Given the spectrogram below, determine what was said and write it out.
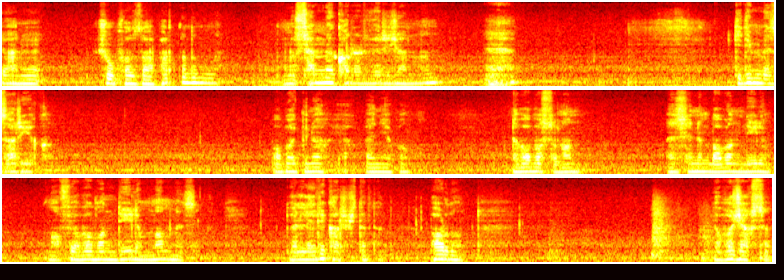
Yani çok fazla abartmadın mı? Bunu sen mi karar vereceksin lan? He? Gidin mezarı yık. Baba günah ya ben yapamam. Ne babası lan? Ben senin baban değilim. Mafya baban değilim lan ben senin. Yerleri karıştırdın. Pardon. Yapacaksın.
